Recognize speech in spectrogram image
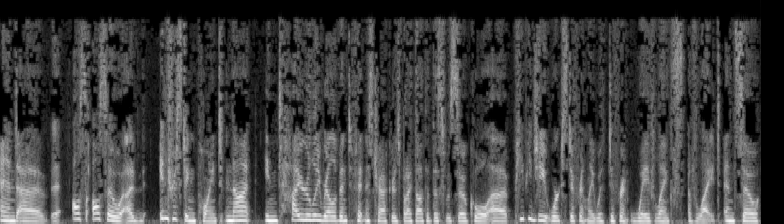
And uh, also, also an interesting point, not entirely relevant to fitness trackers, but I thought that this was so cool. Uh, PPG works differently with different wavelengths of light, and so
